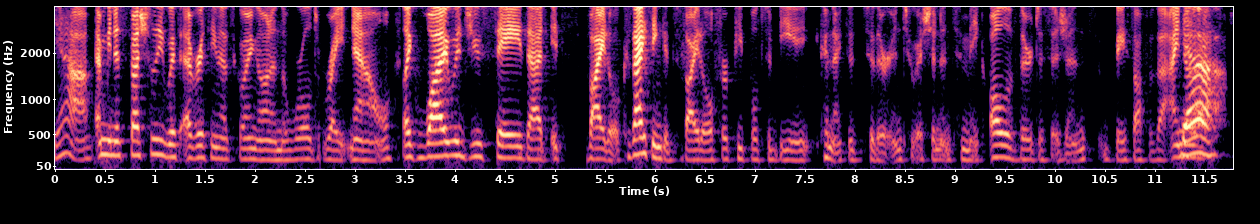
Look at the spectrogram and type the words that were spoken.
yeah. I mean, especially with everything that's going on in the world right now, like, why would you say that it's vital? Because I think it's vital for people to be connected to their intuition and to make all of their decisions based off of that. I know yeah. that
